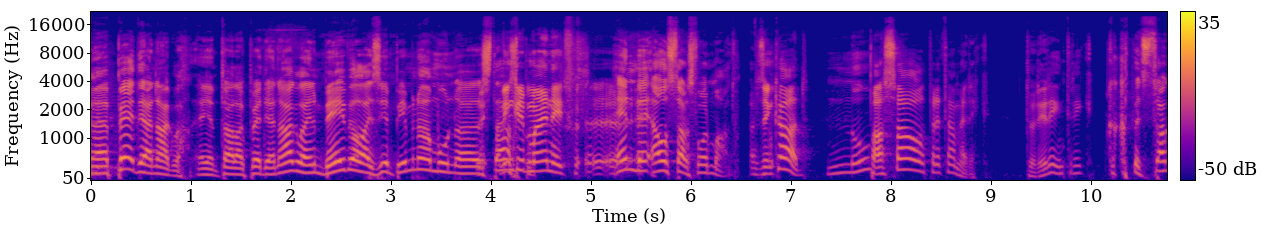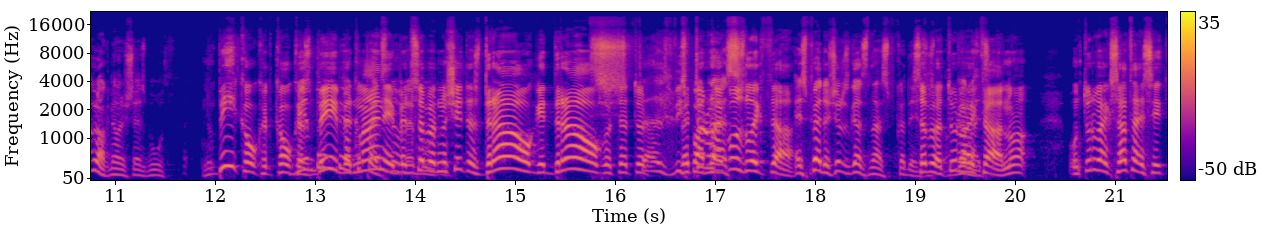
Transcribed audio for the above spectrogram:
Ē, Pēdējā nagla. Ejam tālāk. Pēdējā nagla. NBA vēl aizvien pieminām un uh, Viņi grib mainīt, uh, NBA All-Stars formātu. zinu, kādu? Nu, Pasauli pret Ameriku. Tur ir intriga. kāpēc tas agrāk nevarēja šeit būt? Nu, bija kaut, kad, kaut kas, bija, bija, bet mainīja. Bet, saprot, nu, šitas draugi, draugu. Tad tur, tur vajag uzlikt tā. Es pēdējos četrus gadus neesmu skatījies. Saprot, tur vajag tā. No, Un tur vajag sataisīt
